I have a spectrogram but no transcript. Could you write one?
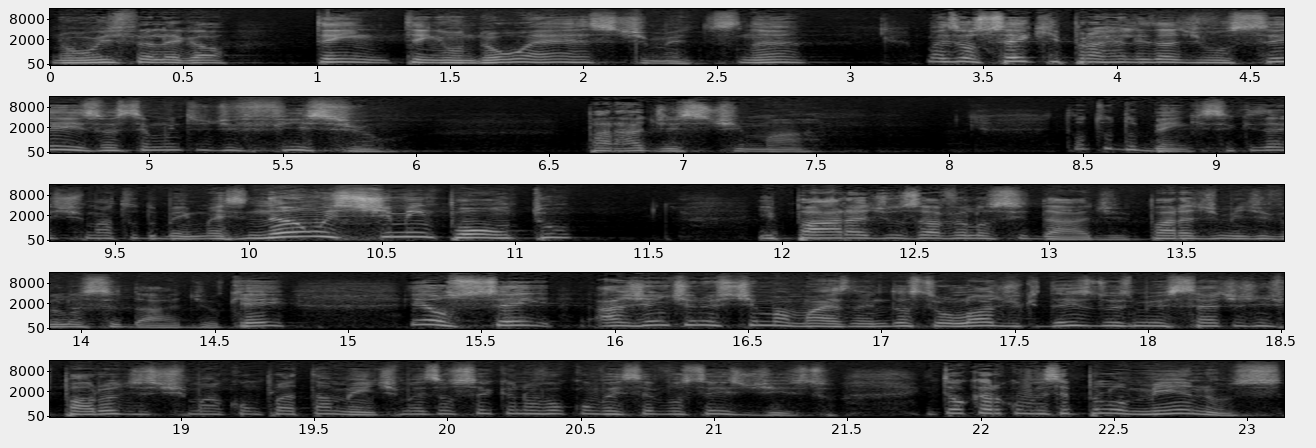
NoIf é legal. Tem, tem o No Estimates, né? Mas eu sei que para a realidade de vocês vai ser muito difícil parar de estimar. Então tudo bem, que se quiser estimar tudo bem, mas não estime em ponto e para de usar velocidade, para de medir velocidade, ok? Eu sei, a gente não estima mais, na Industrial Logic, desde 2007 a gente parou de estimar completamente, mas eu sei que eu não vou convencer vocês disso. Então eu quero convencer pelo menos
